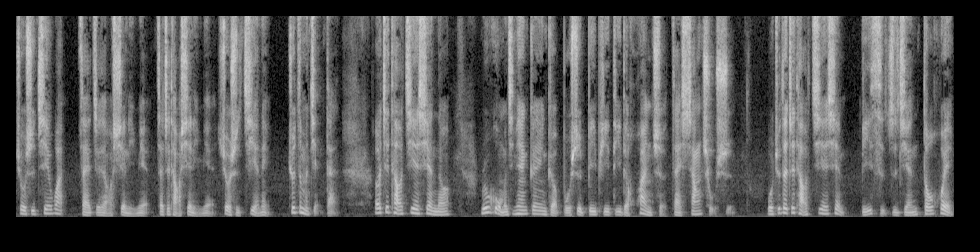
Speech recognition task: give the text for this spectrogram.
就是界外，在这条线里面，在这条线里面就是界内，就这么简单。而这条界限呢，如果我们今天跟一个不是 BPD 的患者在相处时，我觉得这条界限彼此之间都会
